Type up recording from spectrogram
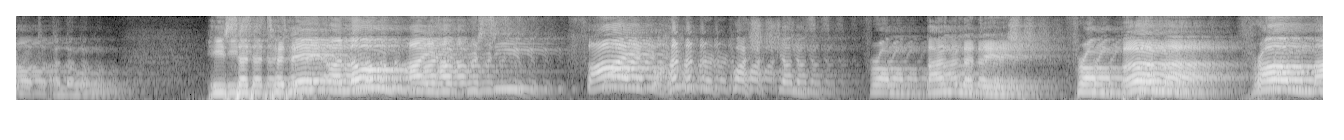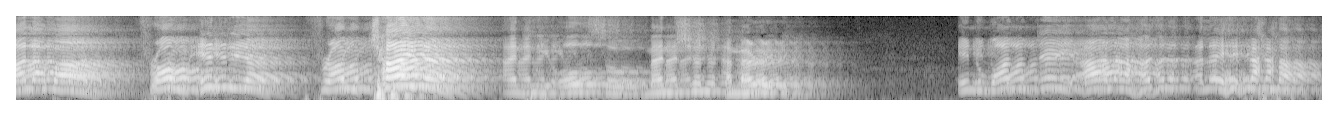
out alone. He said, today alone I have received 500 questions from Bangladesh, from Burma, from Malabar, from India, from China, and he also mentioned America. In one day, Ala Hazrat alayhi rahmah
